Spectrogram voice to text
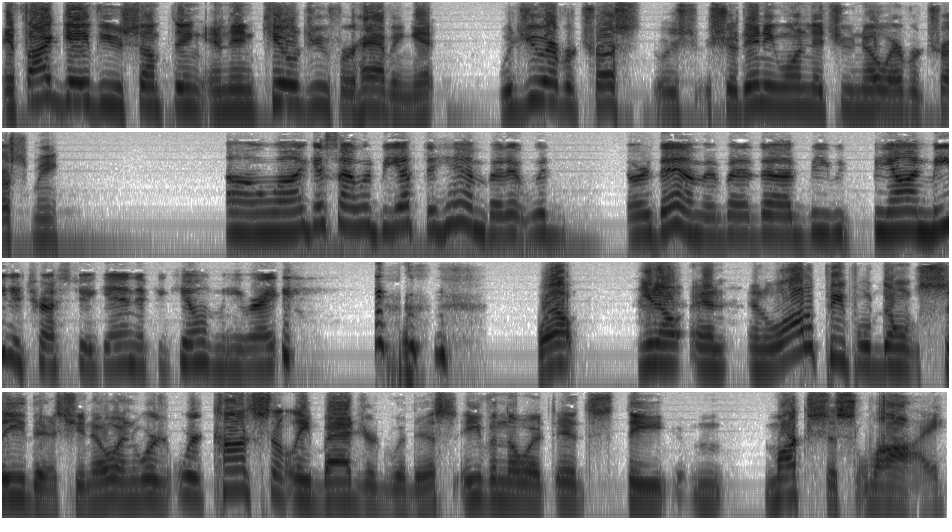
if I gave you something and then killed you for having it, would you ever trust? Should anyone that you know ever trust me? Oh well, I guess I would be up to him, but it would or them, but uh, be beyond me to trust you again if you killed me, right? well, you know, and and a lot of people don't see this, you know, and we're we're constantly badgered with this, even though it, it's the Marxist lie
